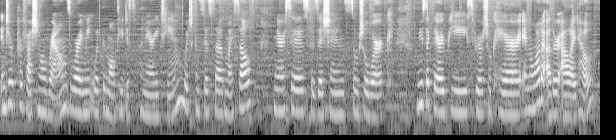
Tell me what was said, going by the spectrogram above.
interprofessional rounds where I meet with the multidisciplinary team, which consists of myself, nurses, physicians, social work, music therapy, spiritual care, and a lot of other allied health.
